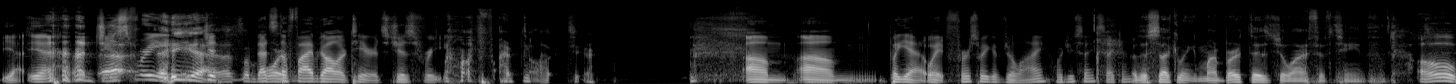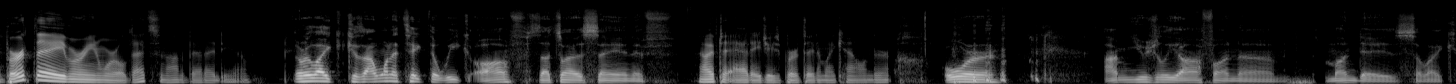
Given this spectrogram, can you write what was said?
Yeah, yeah, jizz free. yeah, Ji- that's That's the important. five dollar tier. It's jizz free. five dollar tier. Um, um, but yeah, wait. First week of July. What'd you say? Second. Or the second week. My birthday is July fifteenth. Oh, birthday, Marine World. That's not a bad idea. Or like, because I want to take the week off. So that's what I was saying if, Now I have to add AJ's birthday to my calendar. or I'm usually off on um, Mondays. So like,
